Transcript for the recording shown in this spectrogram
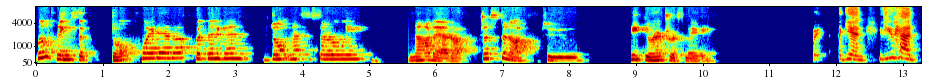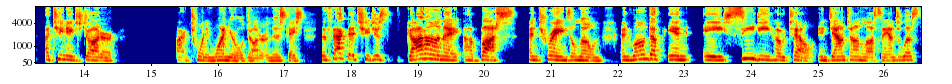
little things that don't quite add up, but then again, don't necessarily not add up, just enough to pique your interest, maybe. But again, if you had a teenage daughter, a 21 year old daughter in this case, the fact that she just got on a, a bus and trains alone and wound up in a seedy hotel in downtown Los Angeles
